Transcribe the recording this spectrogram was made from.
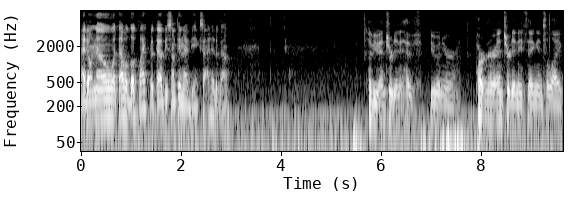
I don't know what that would look like, but that would be something I'd be excited about. Have you entered in? Have you and your partner entered anything into like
